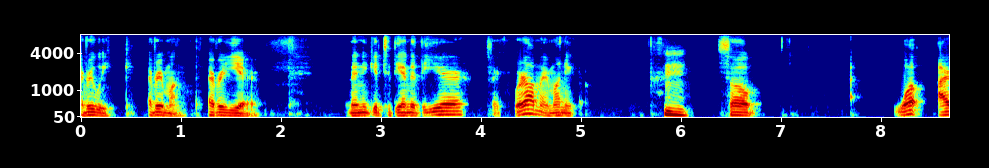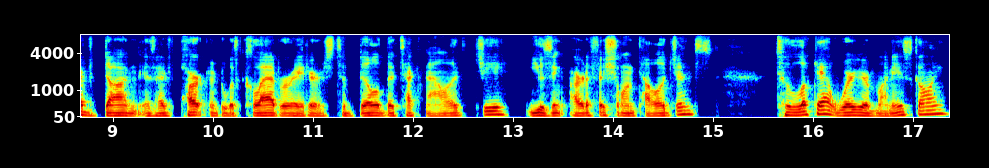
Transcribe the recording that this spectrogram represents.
every week, every month, every year. And then you get to the end of the year, it's like, where all my money go? Hmm. So what I've done is I've partnered with collaborators to build the technology using artificial intelligence to look at where your money is going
